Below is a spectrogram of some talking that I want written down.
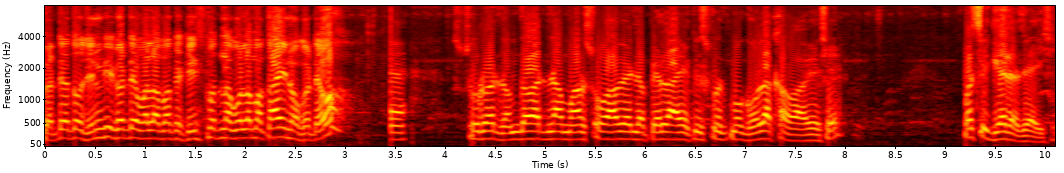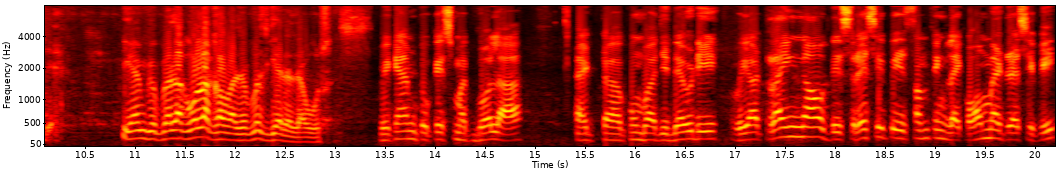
ઘટે તો જિંદગી ઘટે વાલા બાકી કિસ્મતના ગોલામાં કાંઈ ન ઘટે હો. સુરત અમદાવાદના માણસો આવે એટલે પહેલાં એ કિસ્મતમાં ગોલા ખાવા આવે છે પછી ઘેરે જાય છે. એમ કે પહેલાં ગોલા ખાવા છે પછી ઘેરે જવું છે. We came to Kismat Gola at Kumbhaji Devdi we are trying now this recipe is is homemade like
